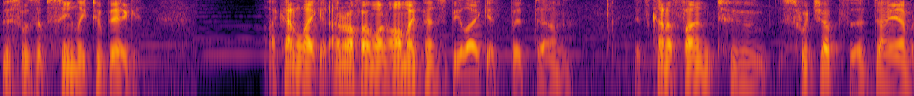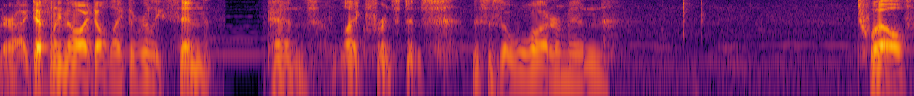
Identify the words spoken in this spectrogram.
this was obscenely too big. I kind of like it. I don't know if I want all my pens to be like it, but um, it's kind of fun to switch up the diameter. I definitely know I don't like the really thin pens. Like, for instance, this is a Waterman 12.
